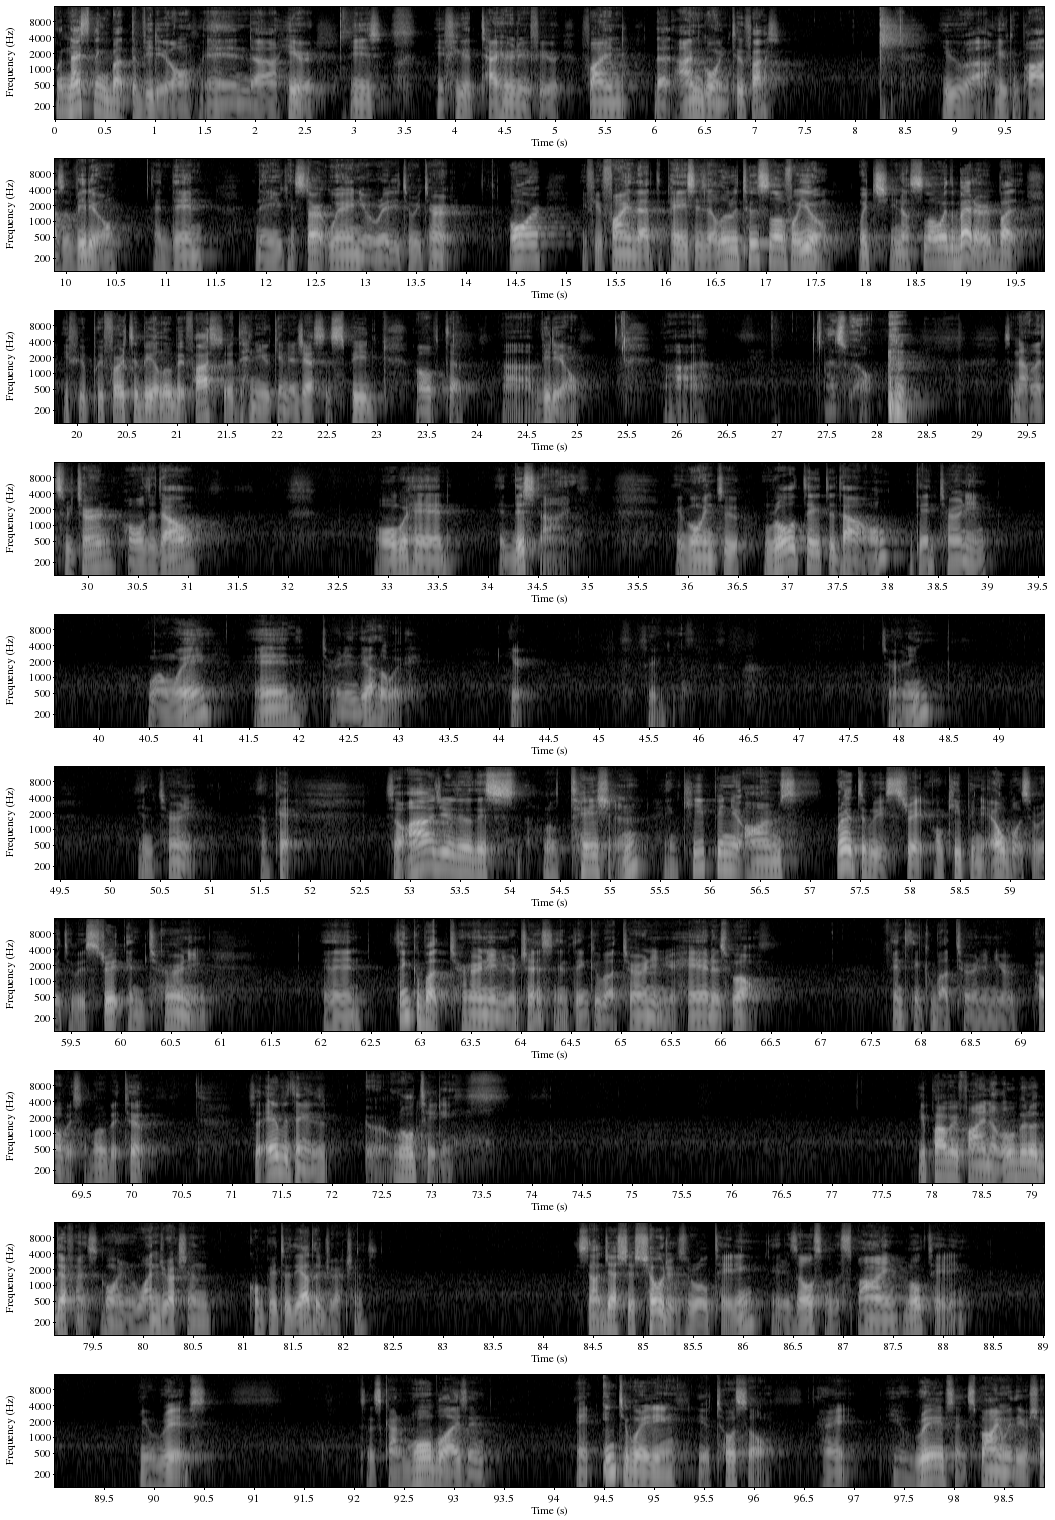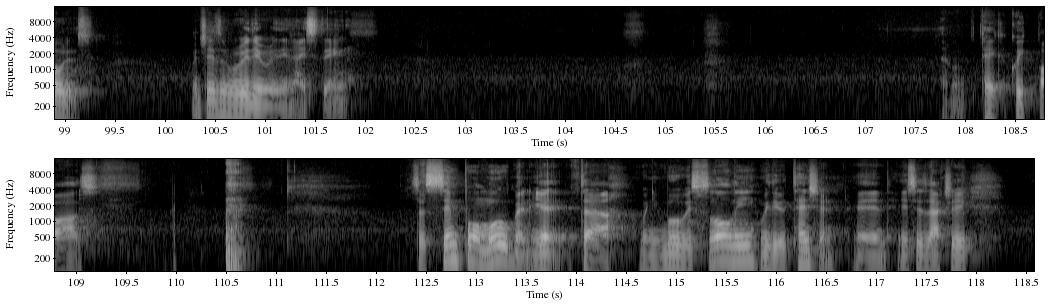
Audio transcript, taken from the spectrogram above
Well, nice thing about the video and uh, here is if you get tired, if you find that I'm going too fast, you, uh, you can pause the video and then, then you can start when you're ready to return. Or if you find that the pace is a little too slow for you, which, you know, slower the better, but if you prefer to be a little bit faster, then you can adjust the speed of the uh, video uh, as well. so now let's return, hold it down, overhead, and this time you're going to rotate the dowel, okay, turning one way and turning the other way. Here. So turning and turning. Okay. So as you do this rotation and keeping your arms relatively straight or keeping your elbows relatively straight and turning. And then think about turning your chest and think about turning your head as well. And think about turning your pelvis a little bit too. So everything is rotating. you probably find a little bit of difference going in one direction compared to the other directions. It's not just the shoulders rotating, it is also the spine rotating, your ribs. So it's kind of mobilizing and integrating your torso, right? Your ribs and spine with your shoulders, which is a really, really nice thing. Take a quick pause. It's a simple movement, yet uh, when you move it slowly with your attention, and this is actually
